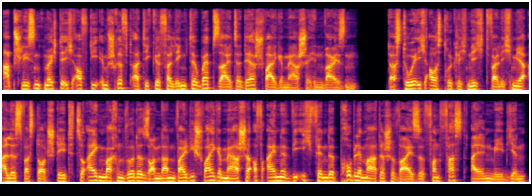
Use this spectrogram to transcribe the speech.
Abschließend möchte ich auf die im Schriftartikel verlinkte Webseite der Schweigemärsche hinweisen. Das tue ich ausdrücklich nicht, weil ich mir alles, was dort steht, zu eigen machen würde, sondern weil die Schweigemärsche auf eine, wie ich finde, problematische Weise von fast allen Medien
